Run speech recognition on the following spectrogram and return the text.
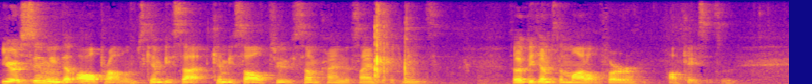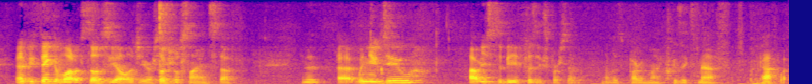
you're assuming that all problems can be so- can be solved through some kind of scientific means. So it becomes the model for all cases. And if you think of a lot of sociology or social science stuff, you know, uh, when you do, I used to be a physics person. That was part of my physics math pathway.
